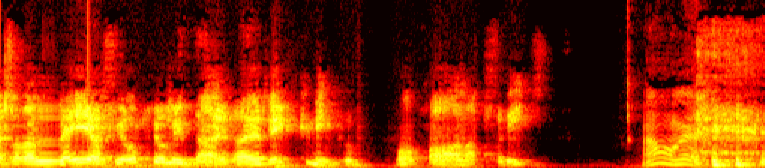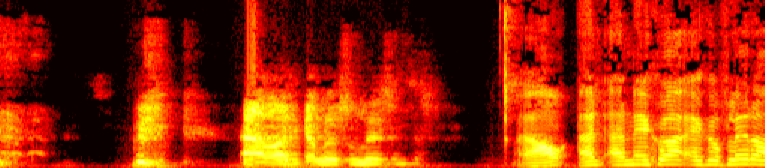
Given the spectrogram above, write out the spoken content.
ætlar að leiða fjórhjóli í dag, það er rigning og má fá hana frí. já, ok. Það var ekki alveg svo leiðisum. Já, en, en eitthvað, eitthvað fleira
